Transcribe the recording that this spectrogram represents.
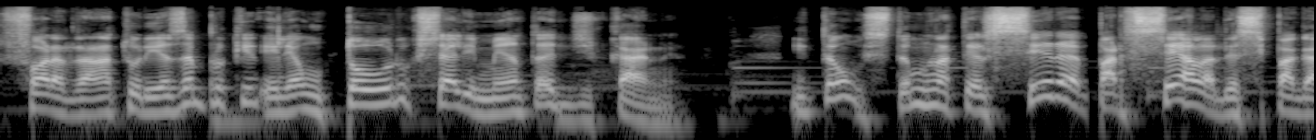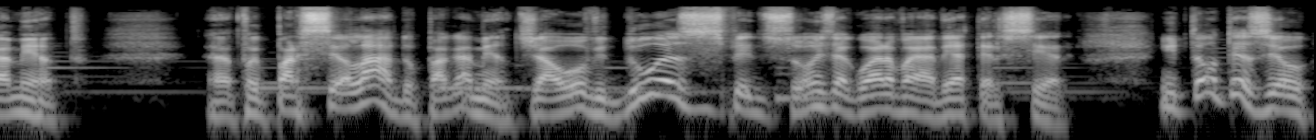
fora da natureza, porque ele é um touro que se alimenta de carne. Então, estamos na terceira parcela desse pagamento. É, foi parcelado o pagamento. Já houve duas expedições e agora vai haver a terceira. Então, Teseu,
